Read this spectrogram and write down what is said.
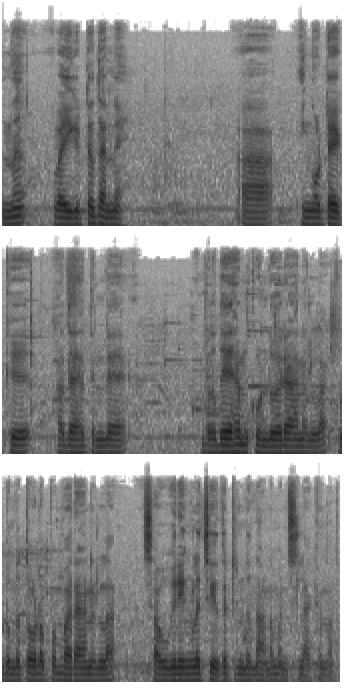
ഇന്ന് വൈകിട്ട് തന്നെ ഇങ്ങോട്ടേക്ക് അദ്ദേഹത്തിന്റെ മൃതദേഹം കൊണ്ടുവരാനുള്ള കുടുംബത്തോടൊപ്പം വരാനുള്ള സൗകര്യങ്ങൾ ചെയ്തിട്ടുണ്ടെന്നാണ് മനസ്സിലാക്കുന്നത്.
